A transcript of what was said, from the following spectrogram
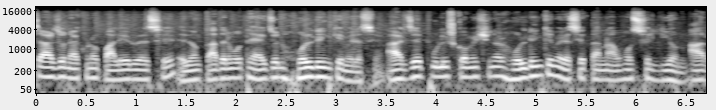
চারজন এখনও পালিয়ে রয়েছে এবং তাদের মধ্যে একজন হোল্ডিং কে মেরেছে। আর যে পুলিশ কমিশনার হোল্ডিং কে মেরেছে, তার নাম হচ্ছে লিওন। আর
